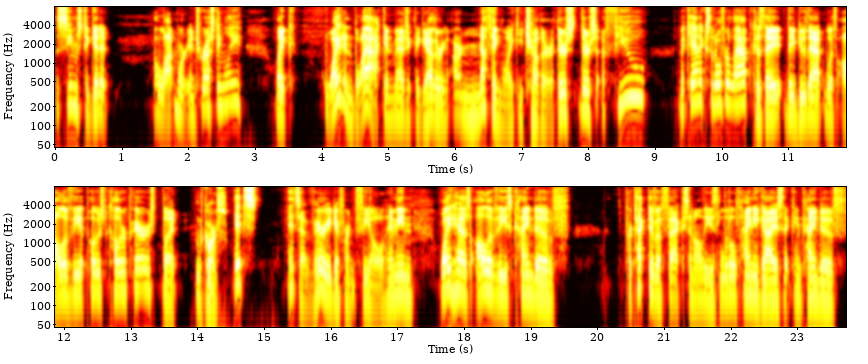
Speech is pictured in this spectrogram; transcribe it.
seems to get it a lot more interestingly. Like white and black in Magic the Gathering are nothing like each other. There's there's a few mechanics that overlap because they they do that with all of the opposed color pairs, but Of course. it's it's a very different feel. I mean, white has all of these kind of protective effects and all these little tiny guys that can kind of,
